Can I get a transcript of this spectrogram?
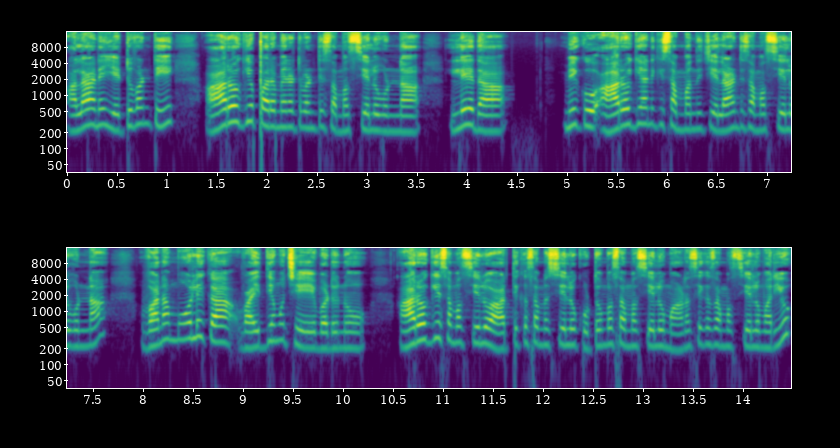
అలానే ఎటువంటి ఆరోగ్యపరమైనటువంటి సమస్యలు ఉన్నా లేదా మీకు ఆరోగ్యానికి సంబంధించి ఎలాంటి సమస్యలు ఉన్నా వనమూలిక వైద్యము చేయబడును. ఆరోగ్య సమస్యలు ఆర్థిక సమస్యలు కుటుంబ సమస్యలు మానసిక సమస్యలు మరియు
